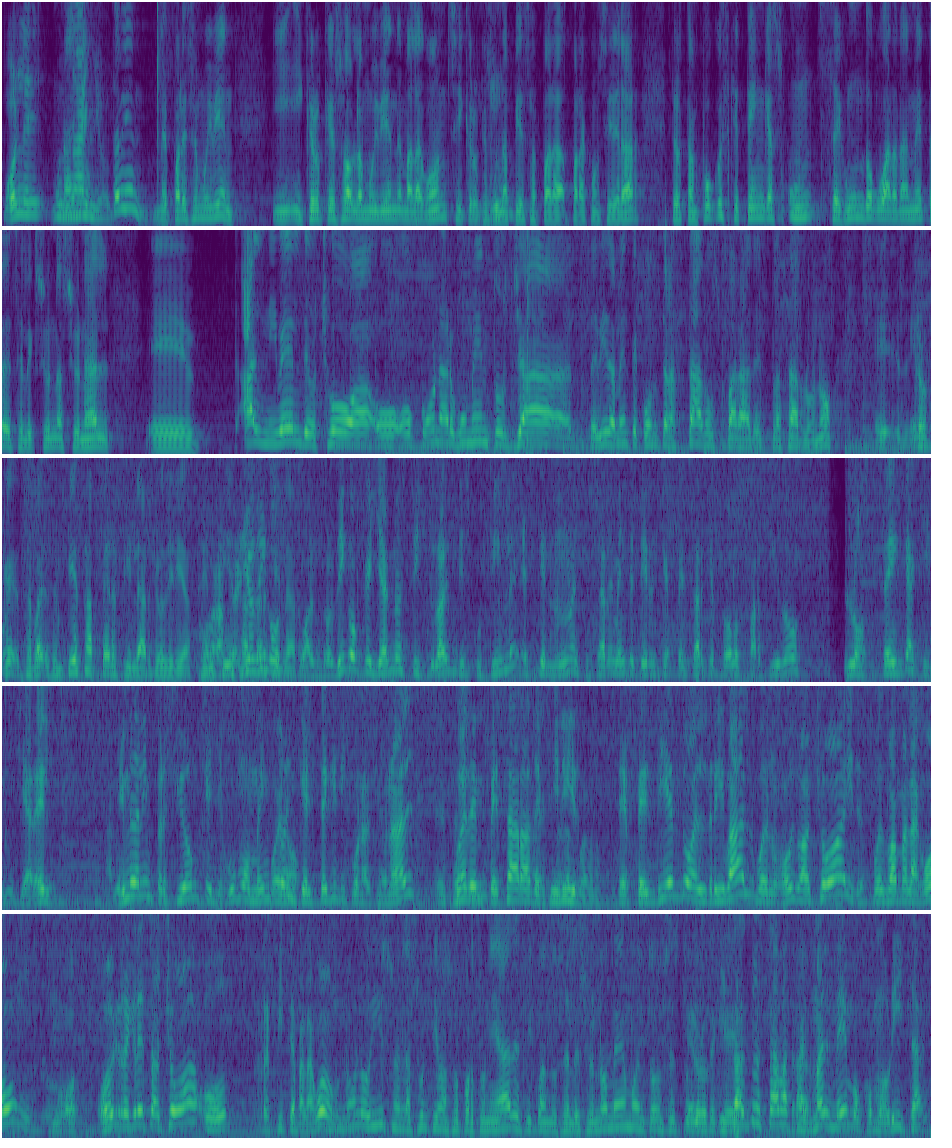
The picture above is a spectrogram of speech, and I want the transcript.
Ponle un, año. Está bien, me parece muy bien. Y, y creo que eso habla muy bien de Malagón, sí creo que es una pieza para, para considerar, pero tampoco es que tengas un segundo guardameta de selección nacional eh, al nivel de Ochoa o, o con argumentos ya debidamente contrastados para desplazarlo, ¿no? Eh, creo que se, va- se empieza a perfilar, yo diría, se Ahora, empieza pero yo a digo, cuando digo que ya no es titular indiscutible, es que no necesariamente tienes que pensar que todos los partidos los tenga que iniciar él. A mí me da la impresión que llegó un momento Bueno. en que el técnico nacional puede sí, empezar a de definir, dependiendo el rival, bueno, hoy va Ochoa y después va Malagón, o- hoy regresa Ochoa o repite Malagón. ¿no? No lo hizo en las últimas oportunidades y cuando se lesionó Memo, entonces Pero tuviste que quizás no estaba tan mal Memo como ahorita,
